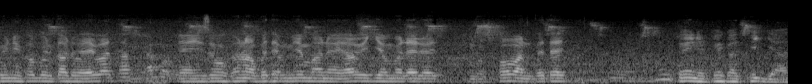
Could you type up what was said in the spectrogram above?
અને ખબર કાઢવા આવ્યા હતા. ત્યાં જો ઘણા બધા મહેમાનો આવી ગયા અમારા ખવાન બધા જોઈને ભેગા થઈ ગયા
